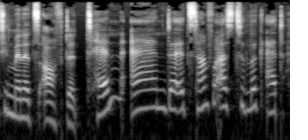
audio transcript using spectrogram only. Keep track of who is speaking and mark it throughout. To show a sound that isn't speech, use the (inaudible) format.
Speaker 1: 18 minutes after 10, and uh, it's time for us to look at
